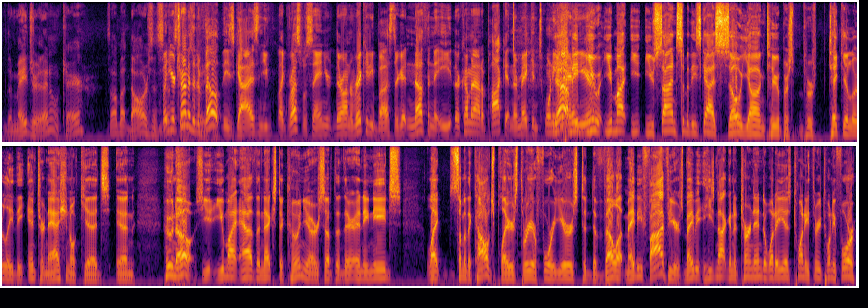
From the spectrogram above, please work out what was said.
the major they don't care. It's all about dollars and cents. but you're trying to those people. develop these guys, and you like Russ was saying, you're, they're on a rickety bus. They're getting nothing to eat. They're coming out of pocket, and they're making twenty Yeah, I mean, a year. you you might you, you signed some of these guys so young too, particularly the international kids, and who knows? You you might have the next Acuna or something there, and he needs like some of the college players three or four years to develop, maybe five years. Maybe he's not going to turn into what he is 23, 24.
